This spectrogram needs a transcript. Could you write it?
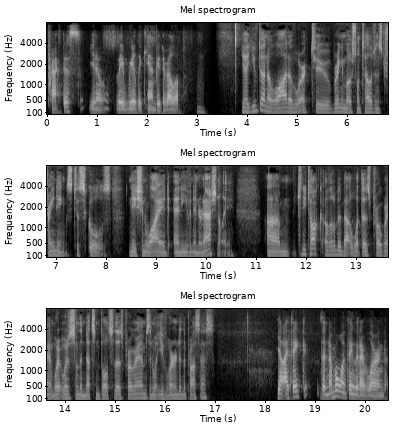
practice you know they really can be developed hmm. yeah you've done a lot of work to bring emotional intelligence trainings to schools nationwide and even internationally um, can you talk a little bit about what those programs what, what are some of the nuts and bolts of those programs and what you've learned in the process yeah i think the number one thing that i've learned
